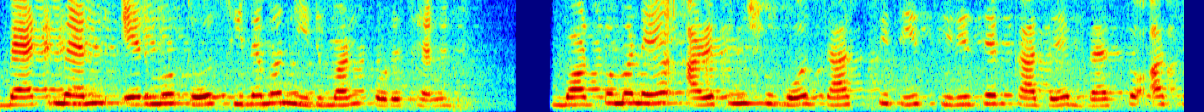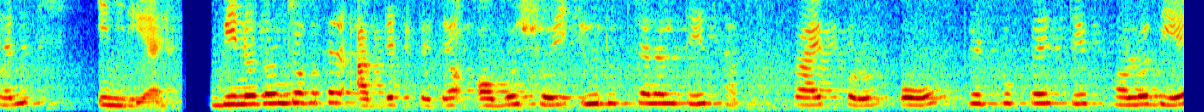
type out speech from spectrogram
Batman এর মতো সিনেমা নির্মাণ করেছেন। বর্তমানে আরেফিন শুভ জাজ সিটি সিরিজের কাজে ব্যস্ত আছেন ইন্ডিয়ায়। বিনোদন জগতের আপডেট পেতে অবশ্যই ইউটিউব চ্যানেলটি সাবস্ক্রাইব করুন ও ফেসবুক পেজটি ফলো দিয়ে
